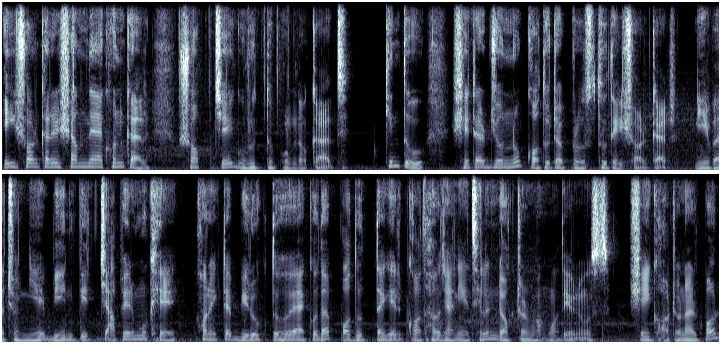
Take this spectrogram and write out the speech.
এই সরকারের সামনে এখনকার সবচেয়ে গুরুত্বপূর্ণ কাজ। কিন্তু সেটার জন্য কতটা প্রস্তুত এই সরকার? নির্বাচন নিয়ে বিএনপির চাপের মুখে অনেকটা বিরক্ত হয়ে একদা পদত্যাগের কথাও জানিয়েছিলেন ডক্টর মোহাম্মদ ইউনুস। সেই ঘটনার পর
